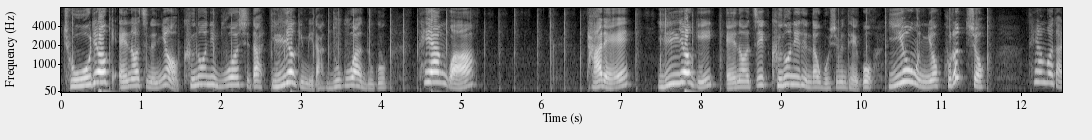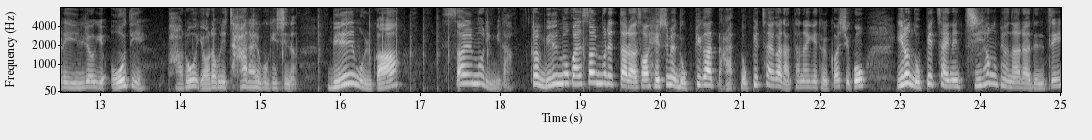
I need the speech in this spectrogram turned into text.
조력 에너지는요. 근원이 무엇이다? 인력입니다. 누구와 누구? 태양과 달의 인력이 에너지 근원이 된다고 보시면 되고 이용은요. 그렇죠. 태양과 달의 인력이 어디에? 바로 여러분이 잘 알고 계시는 밀물과 썰물입니다. 그럼 밀물과 썰물에 따라서 해수면 높이가 나- 높이 차이가 나타나게 될 것이고 이런 높이 차이는 지형 변화라든지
